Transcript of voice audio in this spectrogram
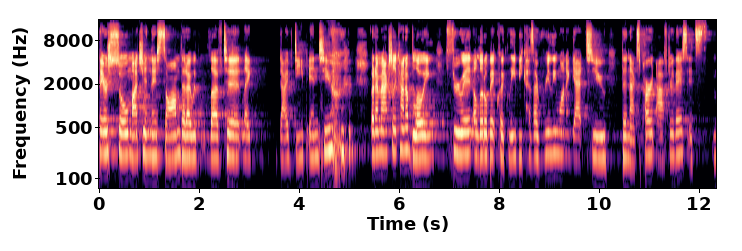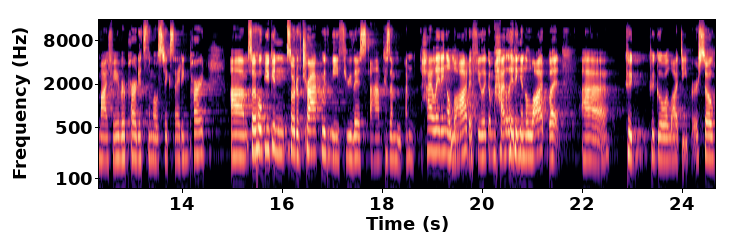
there's so much in this psalm that I would love to like dive deep into, but I'm actually kind of blowing through it a little bit quickly because I really want to get to the next part after this. It's my favorite part. It's the most exciting part. Um, so I hope you can sort of track with me through this because um, I'm, I'm, highlighting a lot. I feel like I'm highlighting in a lot, but uh, could could go a lot deeper. So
